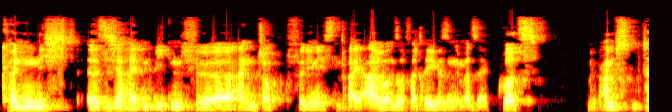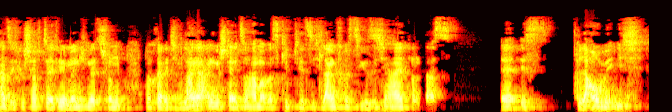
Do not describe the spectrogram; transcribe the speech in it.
können nicht äh, Sicherheiten bieten für einen Job für die nächsten drei Jahre. Unsere Verträge sind immer sehr kurz. Wir haben es tatsächlich geschafft, sehr viele Menschen jetzt schon doch relativ lange angestellt zu haben, aber es gibt jetzt nicht langfristige Sicherheiten und das äh, ist, glaube ich,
